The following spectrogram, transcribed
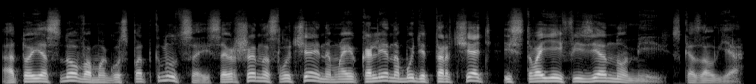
а то я снова могу споткнуться, и совершенно случайно мое колено будет торчать из твоей физиономии, — сказал я.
